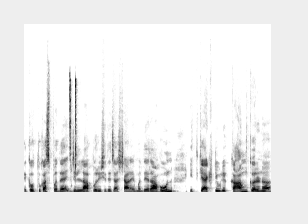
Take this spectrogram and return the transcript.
हे कौतुकास्पद आहे. जिल्हा परिषदेच्या शाळेमध्ये राहून इतके ॲक्टिवली काम करणं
